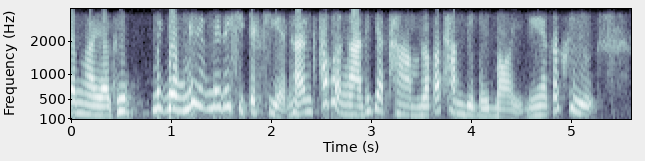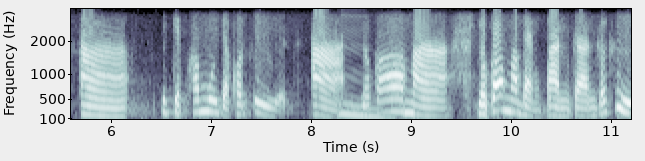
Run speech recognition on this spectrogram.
ยังไงอะคือยังไม่ไม่ได้คิดจะเขียนนะถ้าเผื่องานที่จะทำแล้วก็ทำอยู่บ่อยๆ เนี่ยก็คืออ่าไป เก็บข้อมูลจากคนอื่น อ่านแล้วก็มาแล้วก็มาแบ่งปันกัน ก็คือ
